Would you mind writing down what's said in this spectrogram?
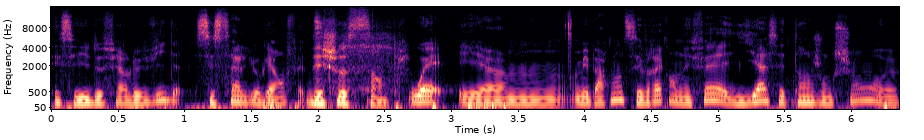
essayer de faire le vide. C'est ça le yoga en fait. Des choses simples. Ouais, et, mais par contre, c'est vrai qu'en effet, il y a cette injonction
